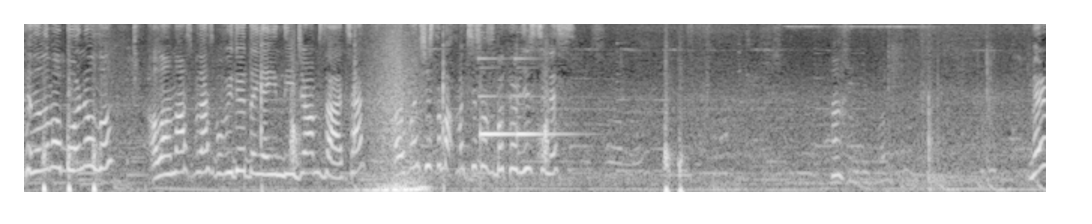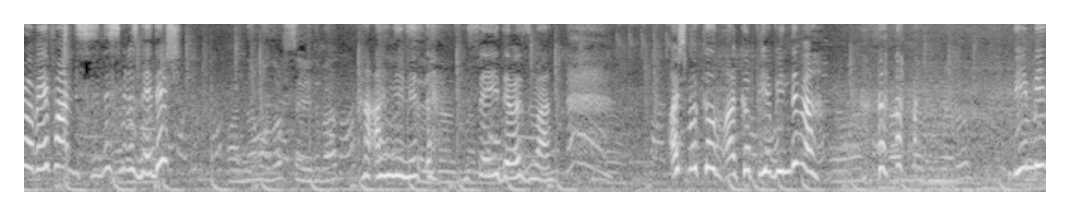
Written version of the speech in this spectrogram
Kanalıma abone olun. Allah nasip ederse bu videoyu da yayınlayacağım zaten. Arabanın içerisine bakmak istiyorsanız bakabilirsiniz. Merhaba beyefendi, sizin isminiz nedir? Annem olur, Seydi ben. Anneniz Seydi Özmen. Seydi Özmen. Aç bakalım kapıya bindi mi? Ben de biniyorum. Bin bin.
